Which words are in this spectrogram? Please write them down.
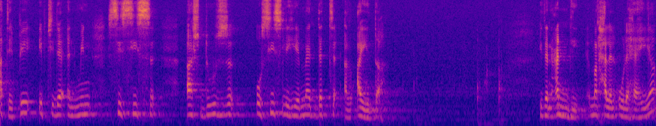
ATP ابتداء من C6 H12 O6 اللي هي مادة الأيض. إذا عندي المرحلة الأولى ها هي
